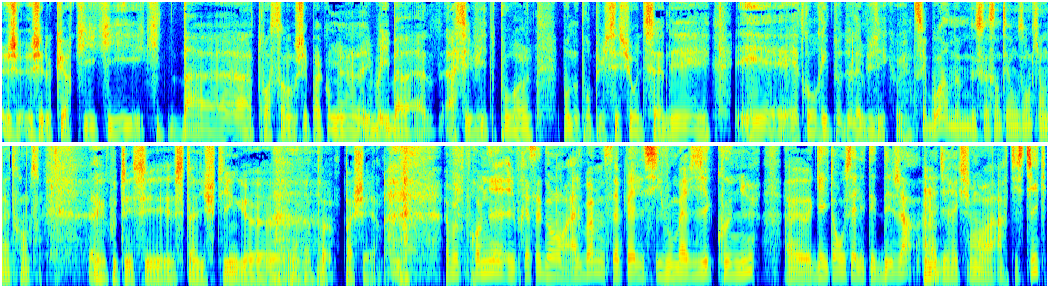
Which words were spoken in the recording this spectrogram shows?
j'ai le cœur qui, qui qui bat à 300, je sais pas combien, il, bat- assez vite pour euh, pour me propulser sur une scène et et être au rythme de la musique. Oui. C'est beau, un homme de 71 ans qui en a 30. Écoutez, c'est un lifting euh, pas, pas cher. Votre premier et précédent album s'appelle Si vous m'aviez connu. Euh, Gaëtan Roussel était déjà à la Mhm. direction euh, artistique.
